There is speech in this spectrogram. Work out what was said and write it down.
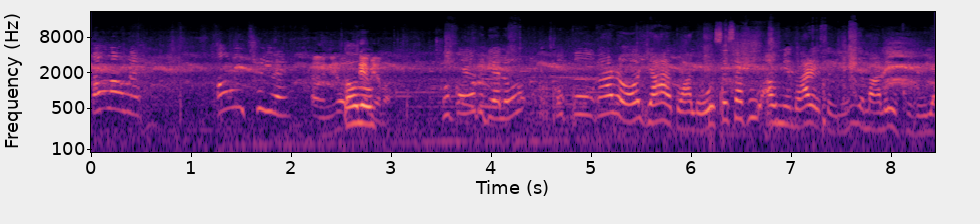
သုံးလုံးပဲ only 3ပဲ။အဲ့ဒီတော့ပြပြပါကိုကိုတကယ်လို့ကိုကိုကတော့ရရသွားလို့ဆက်ဆက်ဖူးအောင်မြင်သွားတယ်ဆိုရင်ညီမလေးကိုကူလို့ရ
